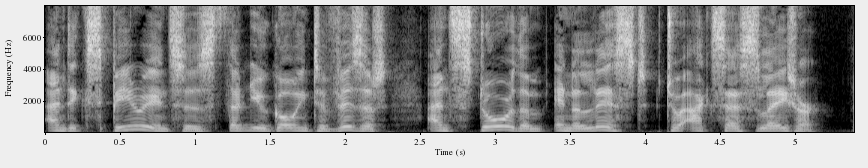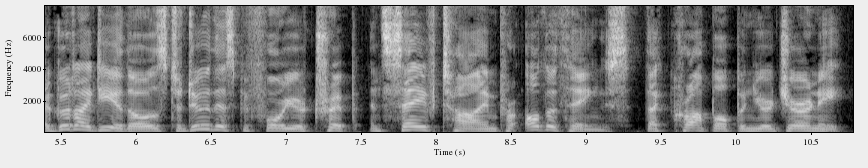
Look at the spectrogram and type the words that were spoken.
and experiences that you're going to visit and store them in a list to access later. A good idea, though, is to do this before your trip and save time for other things that crop up in your journey.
